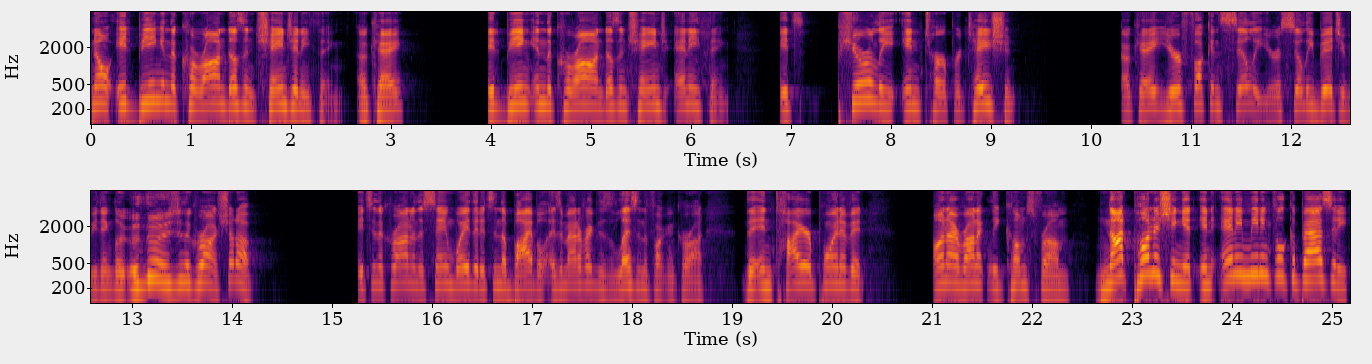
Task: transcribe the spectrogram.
No, it being in the Quran doesn't change anything, okay? It being in the Quran doesn't change anything. It's purely interpretation. Okay? You're fucking silly. You're a silly bitch if you think like "Oh, it's in the Quran. Shut up. It's in the Quran in the same way that it's in the Bible. As a matter of fact, there's less in the fucking Quran. The entire point of it unironically comes from not punishing it in any meaningful capacity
